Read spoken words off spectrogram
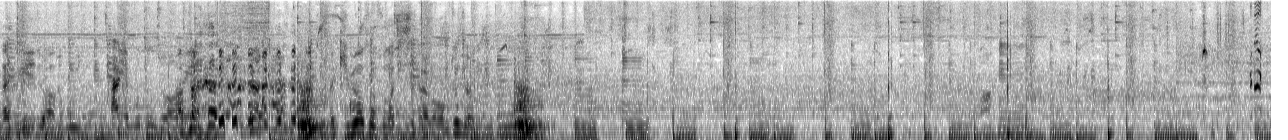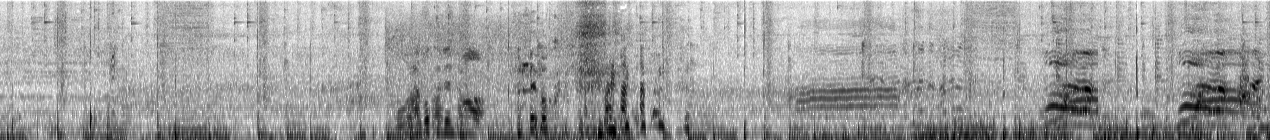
단신 조합. 장에 모든 좋아. 김영 선수가 진짜 잘 막아. 엄청 잘 막아. 오, 레버쿠젠 좋아. 레버쿠젠. 와! 와!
